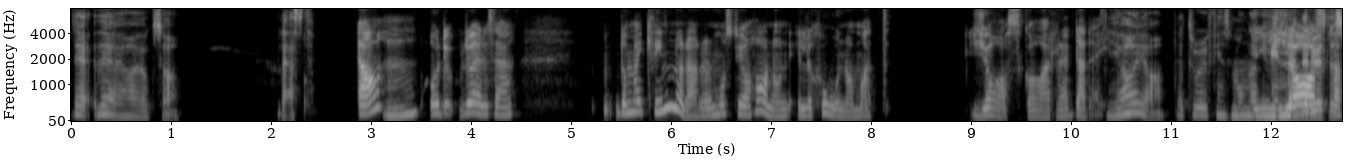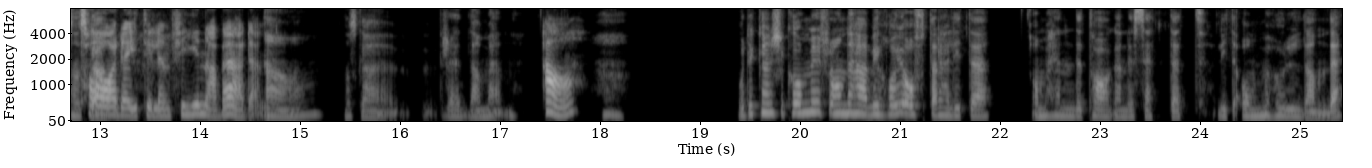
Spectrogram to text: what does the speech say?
det, det har jag också läst. Ja, Mm. och då, då är det så här, de här kvinnorna, de måste ju ha någon illusion om att jag ska rädda dig. Ja, ja. Jag tror det finns många kvinnor där Jag ute ska som ta ska, dig till den fina världen. ja, de ska rädda män. Ja, Och det kanske kommer ifrån det här, vi har ju ofta det här lite omhändertagande sättet, lite omhuldande.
